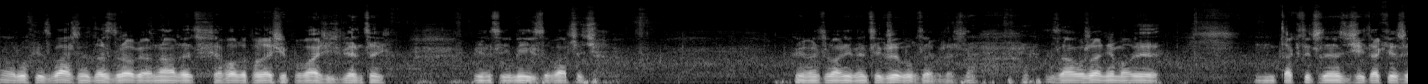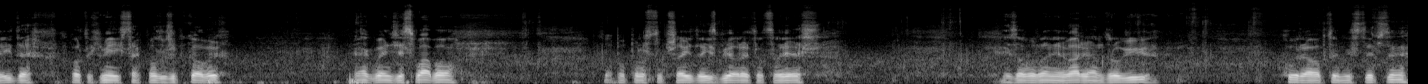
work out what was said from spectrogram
No, ruch jest ważny dla zdrowia, no ale ja wolę po lesie połazić więcej, więcej miejsc zobaczyć. I ewentualnie więcej grzybów zebrać. No. Założenie moje mm, taktyczne jest dzisiaj takie, że idę po tych miejscach podgrzybkowych. Jak będzie słabo, to po prostu przejdę i zbiorę to co jest. I założenie wariant drugi, hura optymistyczny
